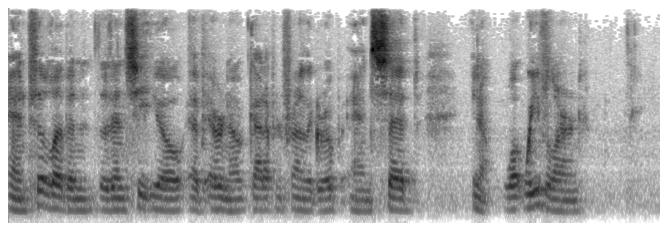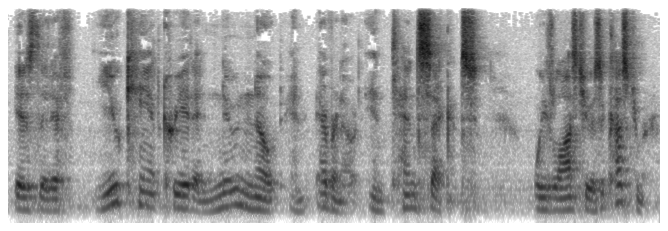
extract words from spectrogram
and Phil Libin, the then CEO of Evernote, got up in front of the group and said, you know, what we've learned is that if you can't create a new note in Evernote in 10 seconds, we've lost you as a customer.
